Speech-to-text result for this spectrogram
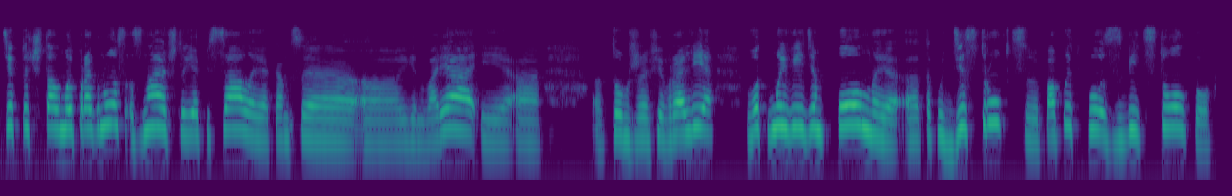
Те, кто читал мой прогноз, знают, что я писала и о конце э, января, и о, в том же феврале. Вот мы видим полную э, такую деструкцию, попытку сбить с толку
